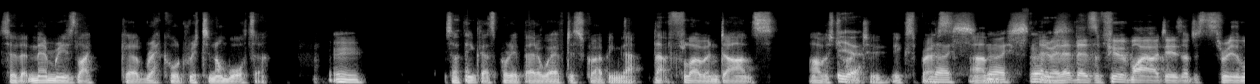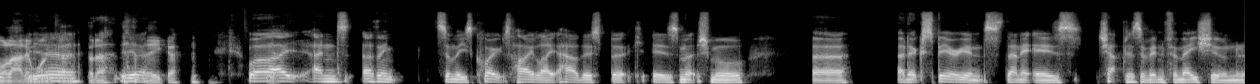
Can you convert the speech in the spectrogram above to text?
so that memory is like a record written on water. Mm. So I think that's probably a better way of describing that that flow and dance I was trying Yeah. to express. Nice, Um, nice, Anyway, nice. there- there's a few of my ideas. I just threw them all out in one go. But uh, Yeah. there you go. Well, Yeah. I and I think some of these quotes highlight how this book is much more uh, an experience than it is chapters of information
